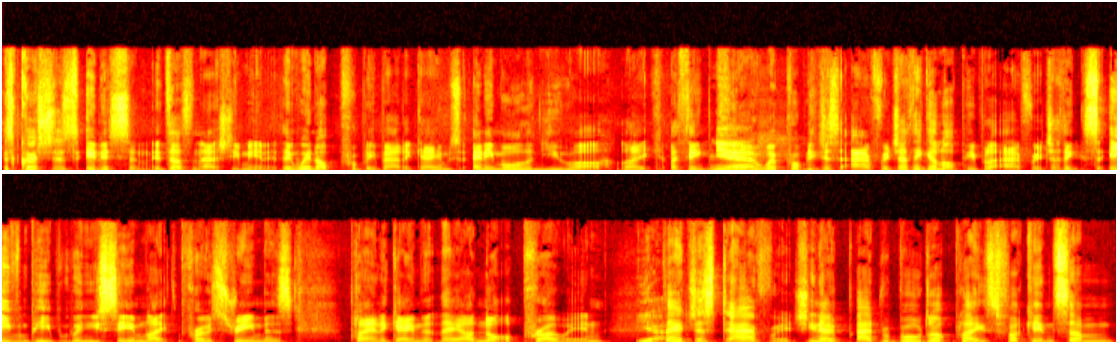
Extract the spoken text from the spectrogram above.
this question is innocent. It doesn't actually mean anything. We're not probably bad at games any more than you are. Like I think, Yeah. you know, we're probably just average. I think a lot of people are average. I think even people when you see them like pro streamers playing a game that they are not a pro in, Yeah. they're just average. You know, Admiral Bulldog plays fucking some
